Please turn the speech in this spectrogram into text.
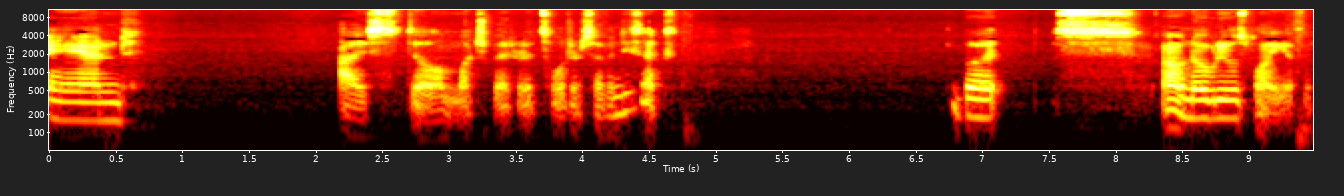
and I still am much better at Soldier 76. But oh, nobody was playing it.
